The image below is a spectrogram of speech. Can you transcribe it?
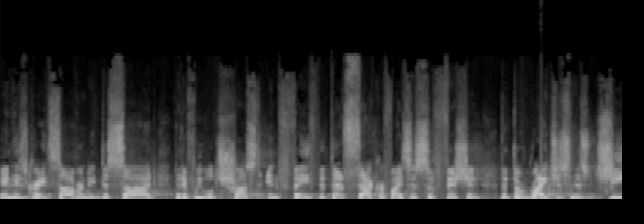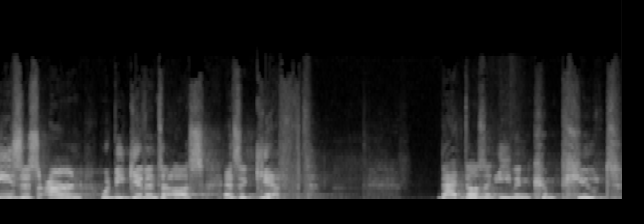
in his great sovereignty decide that if we will trust in faith that that sacrifice is sufficient, that the righteousness Jesus earned would be given to us as a gift. That doesn't even compute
